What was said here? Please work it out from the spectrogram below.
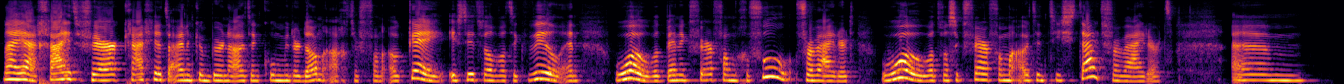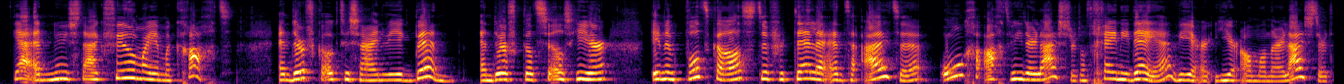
nou ja, ga je te ver, krijg je uiteindelijk een burn-out en kom je er dan achter van: oké, is dit wel wat ik wil? En wow, wat ben ik ver van mijn gevoel verwijderd? Wow, wat was ik ver van mijn authenticiteit verwijderd? Um, ja, en nu sta ik veel meer in mijn kracht. En durf ik ook te zijn wie ik ben. En durf ik dat zelfs hier in een podcast te vertellen en te uiten, ongeacht wie er luistert. Want geen idee hè, wie er hier allemaal naar luistert.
